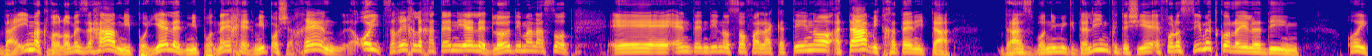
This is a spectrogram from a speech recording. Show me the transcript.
והאימא כבר לא מזהה מי פה ילד, מי פה נכד, מי פה שכן. אוי, צריך לחתן ילד, לא יודעים מה לעשות. אה, אין דנדינו סופה לה קטינו, אתה מתחתן איתה. ואז בונים מגדלים כדי שיהיה איפה לשים את כל הילדים. אוי,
